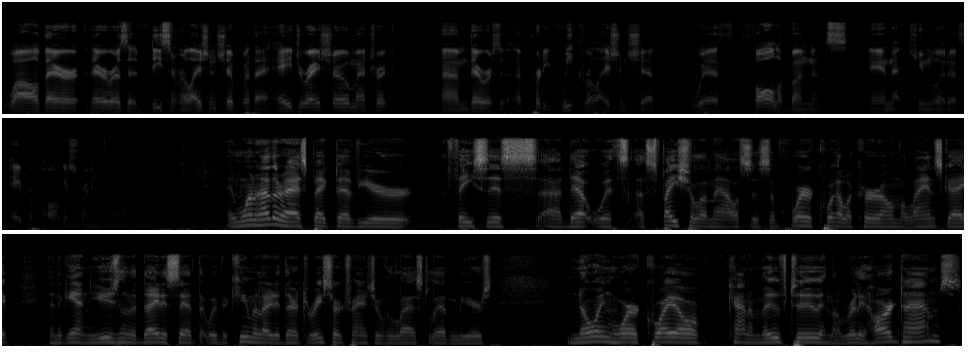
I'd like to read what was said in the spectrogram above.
while there there was a decent relationship with an age ratio metric, um, there was a, a, pretty weak relationship with fall abundance and that cumulative April to August rainfall. And one other aspect of your thesis uh, dealt with a spatial analysis of where quail occur on the landscape. And again, using the data set that we've accumulated there at the Research Ranch over the last 11 years, knowing where quail kind of move to in the really hard times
